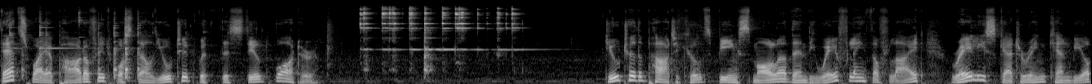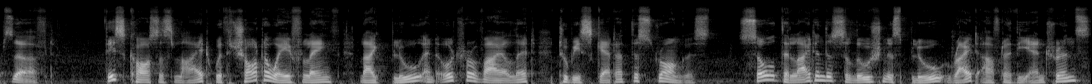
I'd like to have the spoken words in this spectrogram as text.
That's why a part of it was diluted with distilled water. Due to the particles being smaller than the wavelength of light, Rayleigh scattering can be observed. This causes light with shorter wavelength, like blue and ultraviolet, to be scattered the strongest. So the light in the solution is blue right after the entrance,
